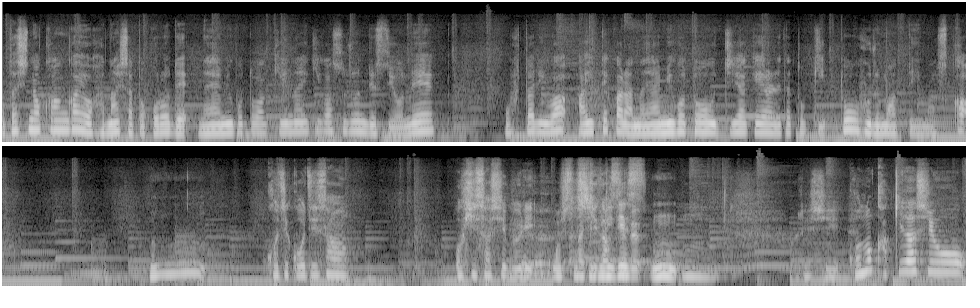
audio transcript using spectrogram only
私の考えを話したところで悩み事は消えない気がするんですよね。お二人は相手から悩み事を打ち明けられた時どう振る舞っていますか？うーん。こじこじさん。お久しぶり。お久しぶりです。うん。うん。嬉しい。この書き出しを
